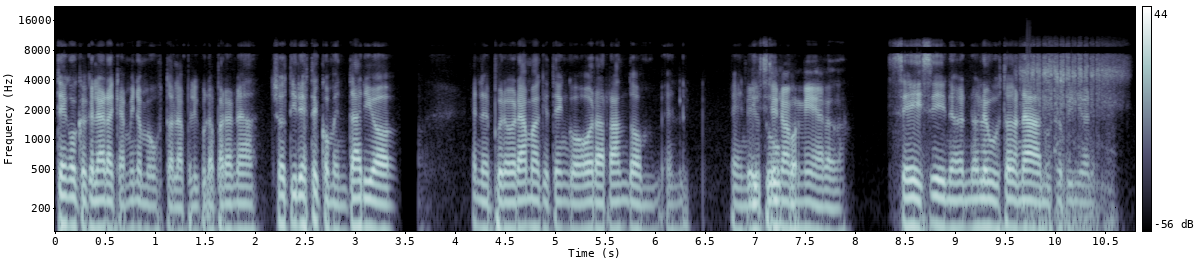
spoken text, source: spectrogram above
tengo que aclarar que a mí no me gustó la película para nada. Yo tiré este comentario en el programa que tengo ahora random en, en Te YouTube. por- mierda. Sí, sí, no, no le gustó nada mis opiniones.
